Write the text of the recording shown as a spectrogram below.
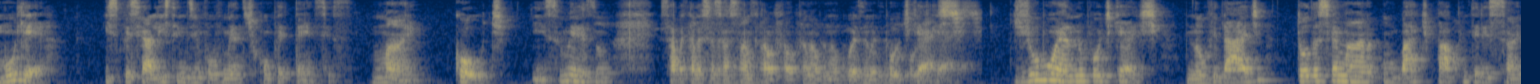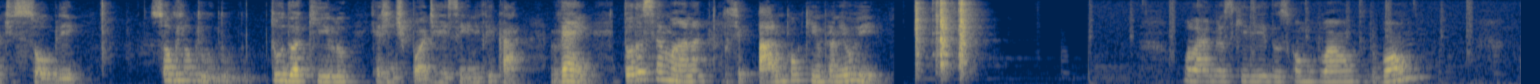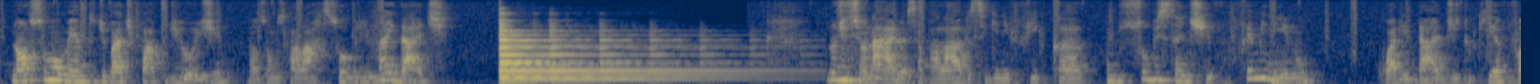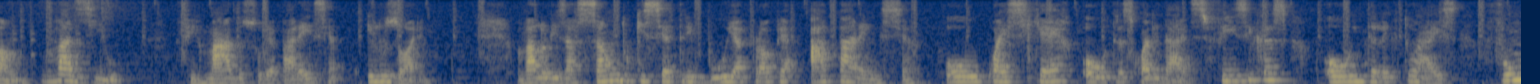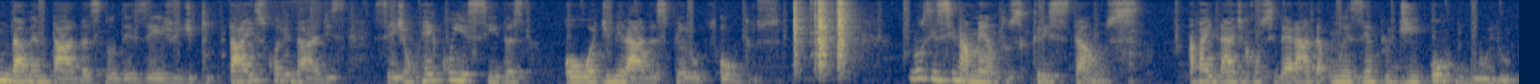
mulher, especialista em desenvolvimento de competências, mãe, coach, isso mesmo. Sabe aquela sensação que estava faltando alguma coisa no podcast? Ju Bueno no podcast. Novidade, toda semana um bate-papo interessante sobre sobre tudo, tudo aquilo que a gente pode ressignificar. Vem, toda semana você para um pouquinho para me ouvir. Olá, meus queridos, como vão? Tudo bom? Nosso momento de bate-papo de hoje, nós vamos falar sobre vaidade. No dicionário, essa palavra significa um substantivo feminino, qualidade do que é vão, vazio, firmado sobre aparência ilusória. Valorização do que se atribui à própria aparência ou quaisquer outras qualidades físicas ou intelectuais fundamentadas no desejo de que tais qualidades sejam reconhecidas ou admiradas pelos outros. Nos ensinamentos cristãos, a vaidade é considerada um exemplo de orgulho,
